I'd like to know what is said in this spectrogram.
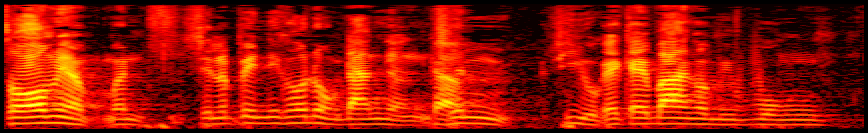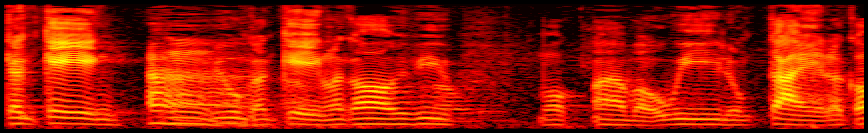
ซ้อมเนี่ยเหมันศิลปินที่เขาโด่งดังอย่าง ครับเช่นที่อยู่ใกล้ๆบ้านก็มีวงกางเกงอ่ามี วงกางเกง แล้วก็พี่ๆมอกอ่าบ่าววีหลวงไก่แล้วก็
